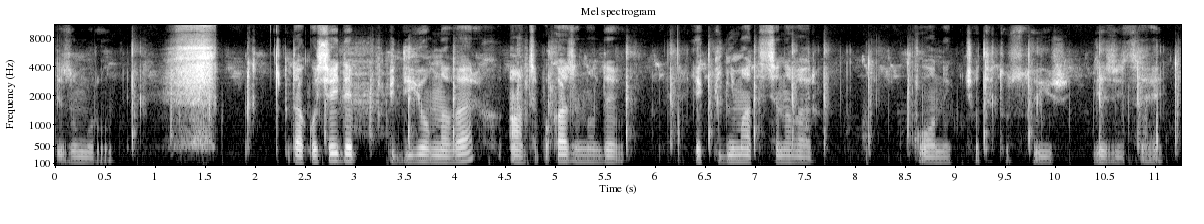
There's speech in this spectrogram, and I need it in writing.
ізумруд. Так, ось йде підйом наверх. А, це показано, де як підніматися наверх. Коник, чого ти тут стоїш? Іди звідси геть.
